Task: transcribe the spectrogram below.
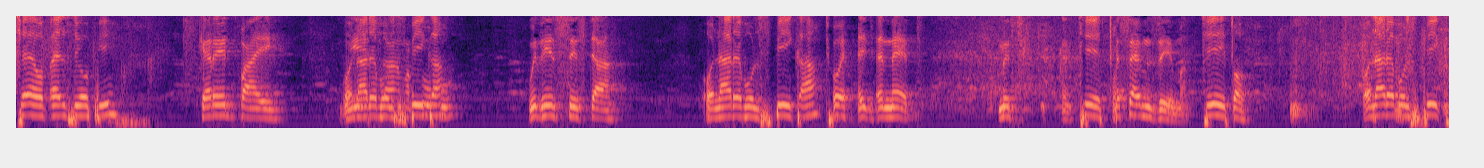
Chair of NCOP, carried by Honorable Wilson Speaker. Makubu with his sister Honorable Speaker, Toenet, Miss Tito, Semzima. Tito, Honorable Speaker,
